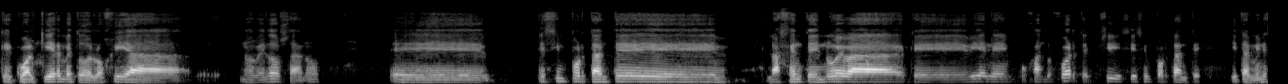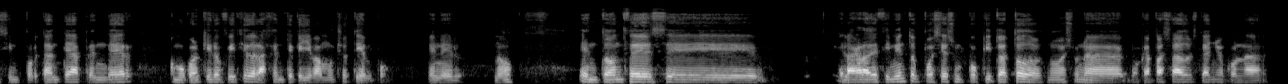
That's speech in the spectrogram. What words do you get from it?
que cualquier metodología novedosa, ¿no? Eh, es importante la gente nueva que viene empujando fuerte, sí, sí es importante. Y también es importante aprender, como cualquier oficio, de la gente que lleva mucho tiempo en él, ¿no? Entonces, eh, el agradecimiento pues es un poquito a todos, ¿no? Es una, lo que ha pasado este año con la,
